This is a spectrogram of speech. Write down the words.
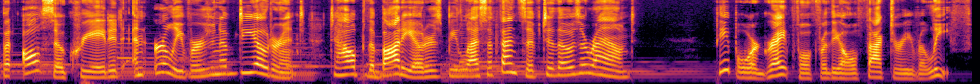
but also created an early version of deodorant to help the body odors be less offensive to those around. People were grateful for the olfactory relief.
